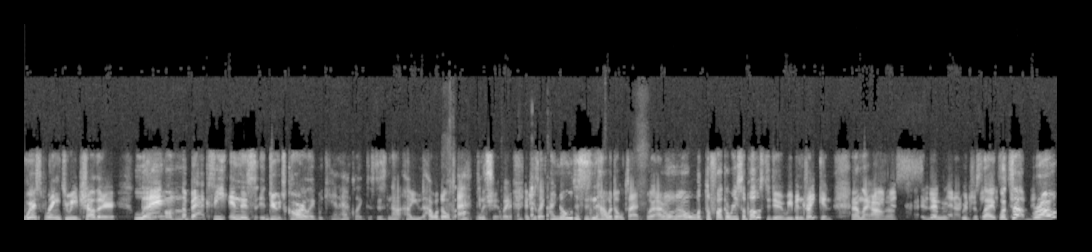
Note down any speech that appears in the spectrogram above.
whispering to each other, laying on the back seat in this dude's car, like we can't act like this. This is not how you how adults act and shit. Like, and she's like, I know this isn't how adults act, but I don't know what the fuck are we supposed to do? We've been drinking, and I'm like, I don't know. And then we're just like, what's up, bro?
